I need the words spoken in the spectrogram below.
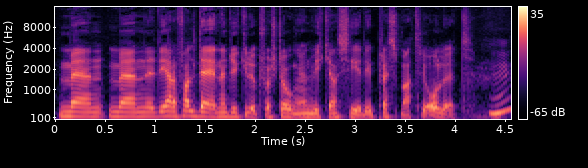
Men, men det är i alla fall där den dyker upp första gången vi kan se det i pressmaterialet. Mm.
